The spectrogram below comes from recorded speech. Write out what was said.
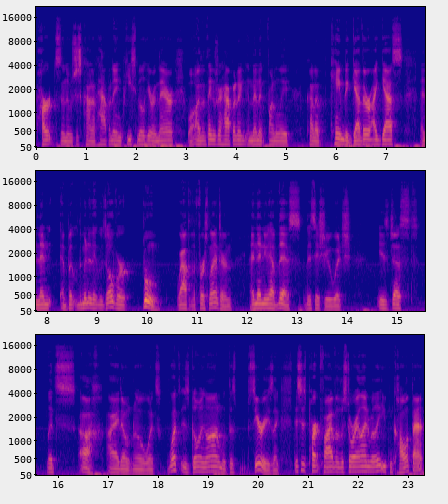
parts, and it was just kind of happening piecemeal here and there while other things were happening, and then it finally kind of came together, I guess. And then, uh, but the minute it was over, boom, we're after the first lantern, and then you have this this issue, which is just let's ah uh, I don't know what's what is going on with this series. Like this is part five of a storyline, really. You can call it that.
